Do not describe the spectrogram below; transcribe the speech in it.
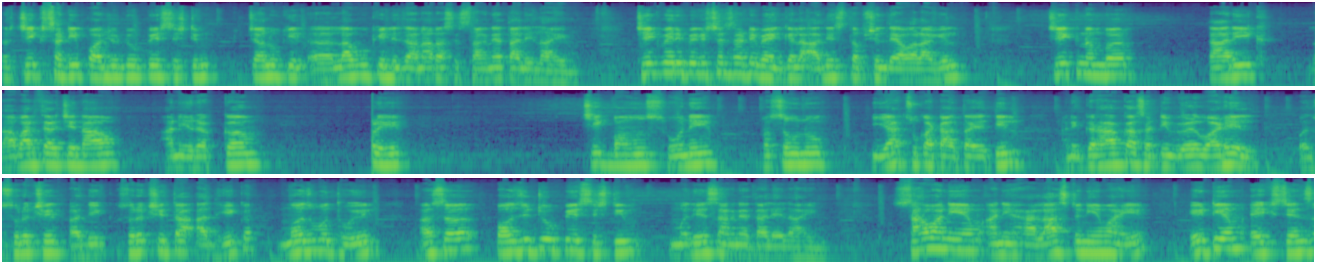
तर चेकसाठी पॉझिटिव्ह पे सिस्टीम चालू के लागू केली जाणार असे सांगण्यात आलेलं आहे. चेक व्हेरिफिकेशनसाठी बँकेला आधीच तपशील द्यावा लागेल. चेक नंबर तारीख लाभार्थ्याचे नाव आणि रक्कम चेक बाउन्स होणे फसवणूक या चुका टाळता येतील आणि ग्राहकासाठी वेळ वाढेल पण सुरक्षित अधिक सुरक्षितता अधिक मजबूत होईल. असं पॉझिटिव्ह पे सिस्टीममध्ये सांगण्यात आलेलं आहे. सहावा नियम आणि हा लास्ट नियम आहे A T M exchange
